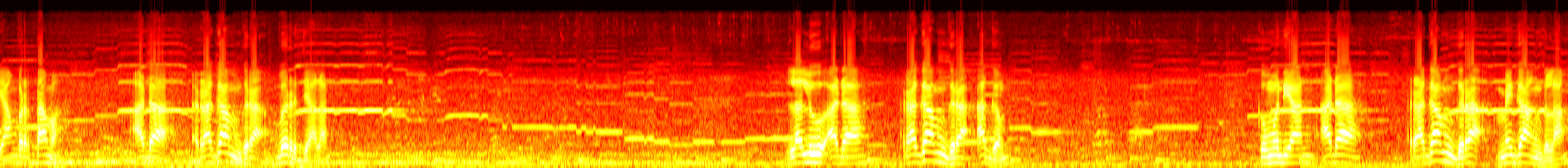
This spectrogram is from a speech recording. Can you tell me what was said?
Yang pertama, ada ragam gerak berjalan. Lalu ada ragam gerak agam. Kemudian ada ragam gerak megang gelang.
